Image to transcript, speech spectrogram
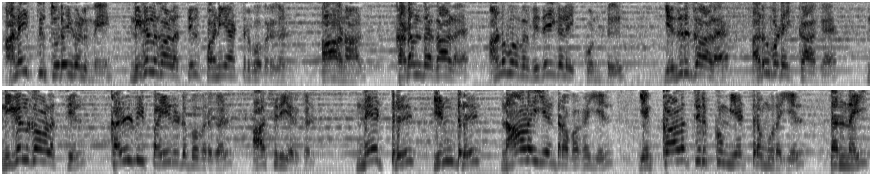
அனைத்து துறைகளுமே நிகழ்காலத்தில் பணியாற்றுபவர்கள். ஆனால் கடந்த கால அனுபவ விதைகளை கொண்டு எதிர்கால அறுவடைக்காக நிகழ்காலத்தில் கல்வி பயிரிடுபவர்கள் ஆசிரியர்கள். நேற்று இன்று நாளை என்ற வகையில் எக்காலத்திற்கும் ஏற்ற முறையில் தன்னை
